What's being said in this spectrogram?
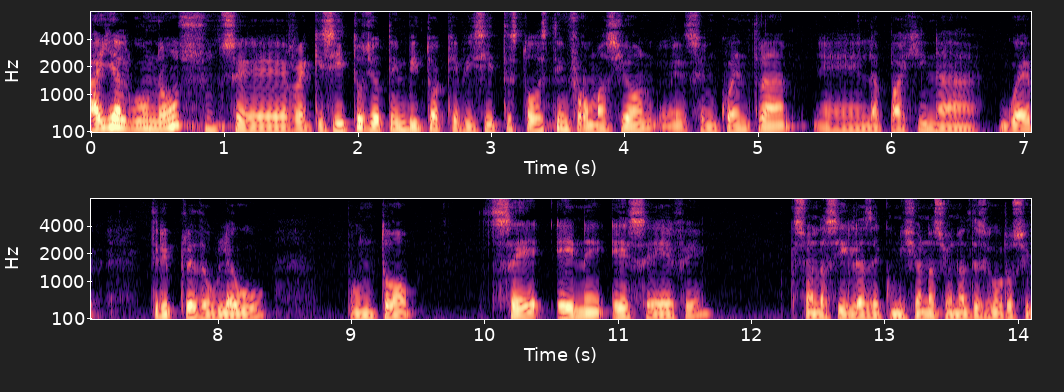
Hay algunos requisitos, yo te invito a que visites. Toda esta información, eh, se encuentra en la página web www.cnsf, que son las siglas de Comisión Nacional de Seguros y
